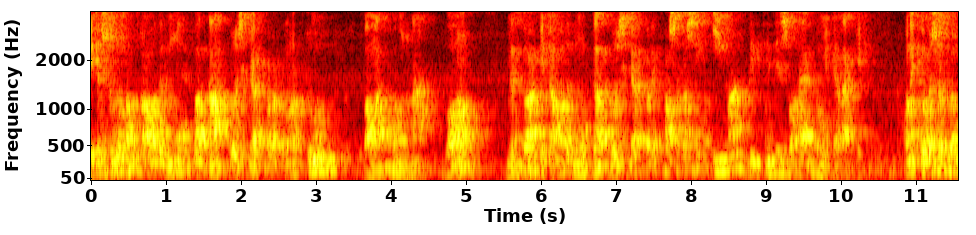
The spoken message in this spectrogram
এটা শুধুমাত্র আমাদের মুখ বা দাঁত পরিষ্কার করার কোনো টুল বা মাধ্যম না, বরং মেসওয়াক এটা আমাদের মুখ, দাঁত পরিষ্কার করে, পাশাপাশি ইমান বৃদ্ধিতে সহায়ক ভূমিকা রাখে। অনেক গবেষকগণ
